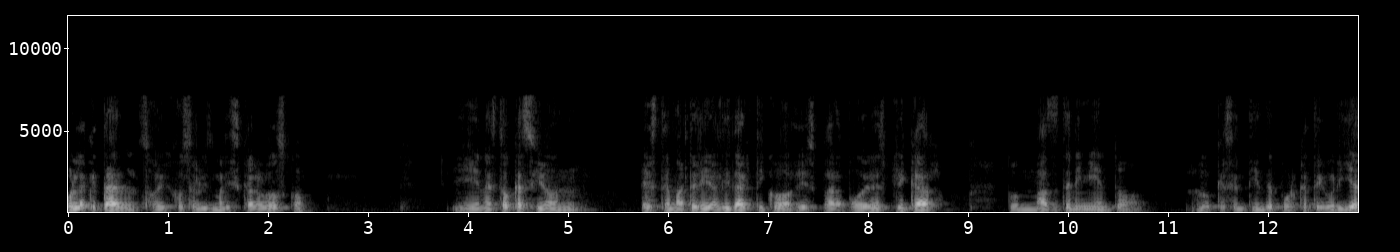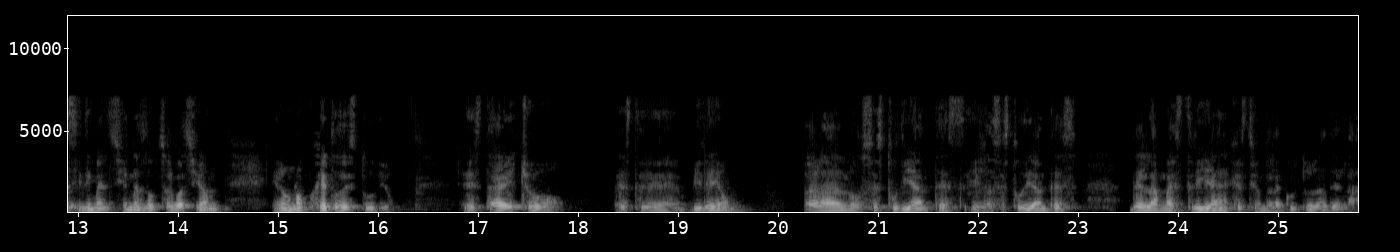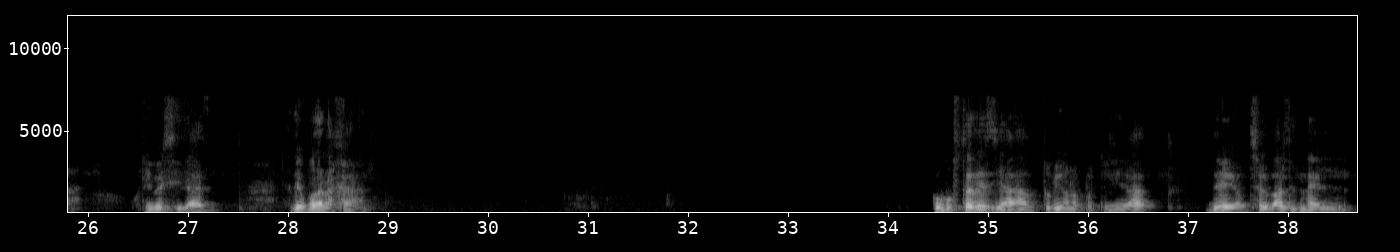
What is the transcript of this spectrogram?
Hola, ¿qué tal? Soy José Luis Mariscal Orozco y en esta ocasión este material didáctico es para poder explicar con más detenimiento lo que se entiende por categorías y dimensiones de observación en un objeto de estudio. Está hecho este video para los estudiantes y las estudiantes de la maestría en gestión de la cultura de la Universidad de Guadalajara. Como ustedes ya tuvieron la oportunidad de observar en el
